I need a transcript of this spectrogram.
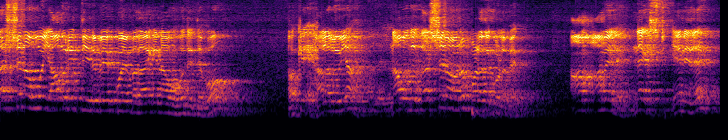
ದರ್ಶನವು ಯಾವ ರೀತಿ ಇರಬೇಕು ಎಂಬುದಾಗಿ ನಾವು ಓದಿದ್ದೆವು ಓಕೆ ಹಲಲುಯ್ಯ ನಾವು ಒಂದು ದರ್ಶನವನ್ನು ಪಡೆದುಕೊಳ್ಳಬೇಕು. ಆಮೇಲೆ ನೆಕ್ಸ್ಟ್ ಏನಿದೆ?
